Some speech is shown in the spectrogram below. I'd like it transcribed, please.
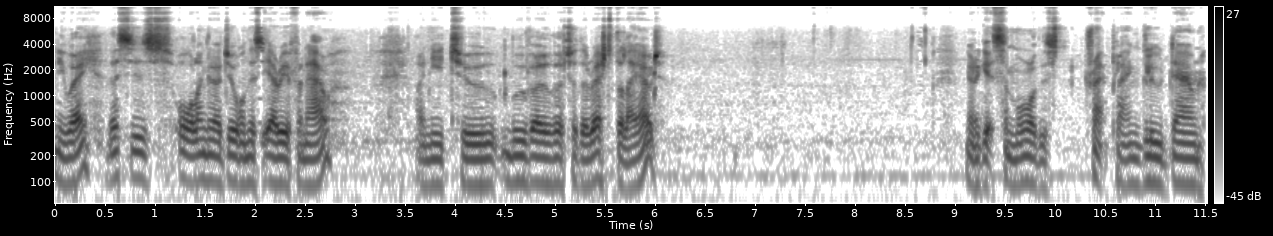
Anyway, this is all I'm going to do on this area for now. I need to move over to the rest of the layout. I'm going to get some more of this track plan glued down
